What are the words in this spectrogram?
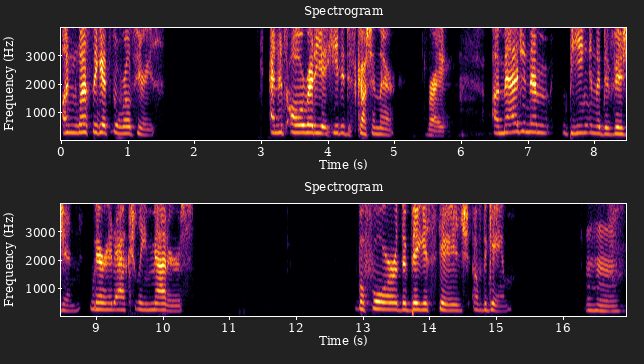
unless they get to the World Series. And it's already a heated discussion there. Right. Imagine them being in the division where it actually matters before the biggest stage of the game. hmm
